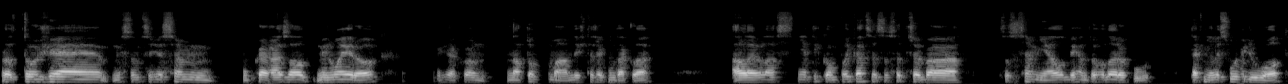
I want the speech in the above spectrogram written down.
Protože myslím si, že jsem ukázal minulý rok, že jako na to mám, když to řeknu takhle. Ale vlastně ty komplikace, co se třeba, co jsem měl během tohohle roku, tak měly svůj důvod.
